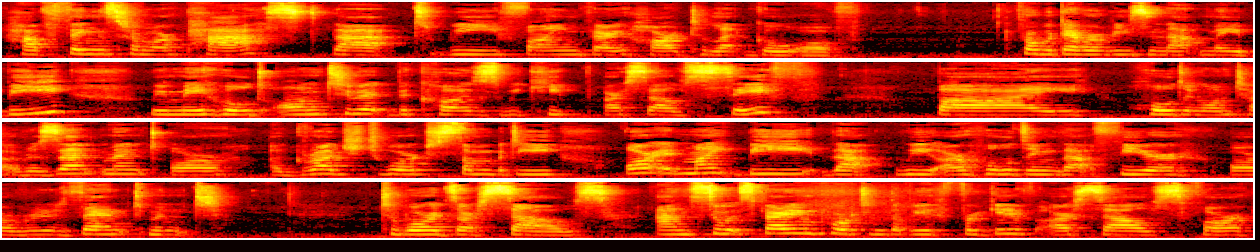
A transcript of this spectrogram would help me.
have things from our past that we find very hard to let go of. For whatever reason that may be, we may hold on to it because we keep ourselves safe by holding on to a resentment or a grudge towards somebody, or it might be that we are holding that fear or resentment towards ourselves. And so it's very important that we forgive ourselves for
